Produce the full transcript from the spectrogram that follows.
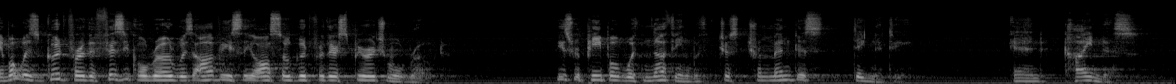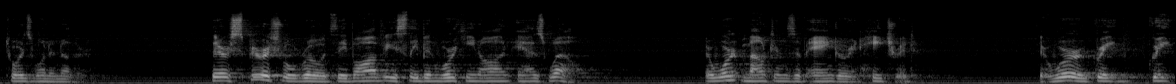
And what was good for the physical road was obviously also good for their spiritual road. These were people with nothing, with just tremendous dignity and kindness towards one another. Their spiritual roads, they've obviously been working on as well. There weren't mountains of anger and hatred. There were great, great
